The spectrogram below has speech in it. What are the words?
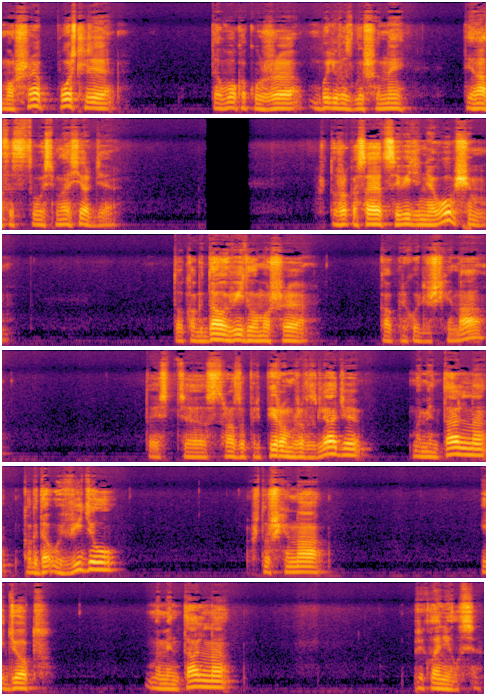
Моше после того, как уже были возглашены 12 свойств милосердия. Что же касается видения в общем, то когда увидел Моше, как приходит Шхина, то есть э, сразу при первом же взгляде, моментально, когда увидел, что Шхина идет, моментально преклонился,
